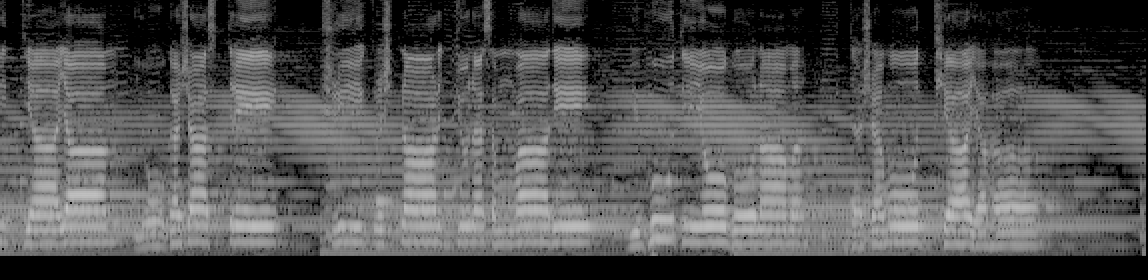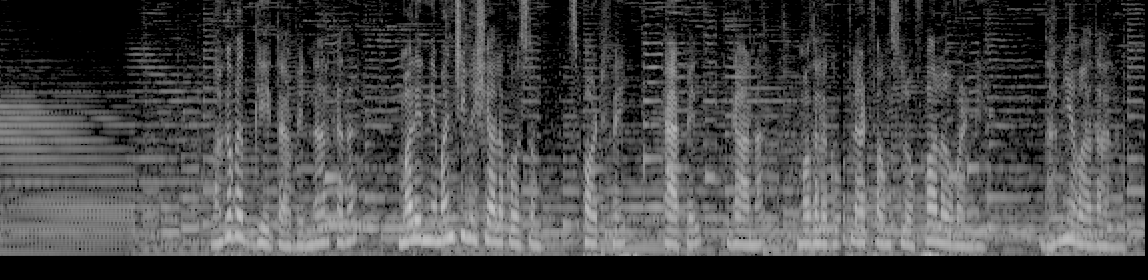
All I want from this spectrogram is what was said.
విద్యాయాం యోగశాస్త్రే. శ్రీకృష్ణార్జున సంవాదే విభూతియోగో నామ దశమోధ్యాయः భగవద్గీత విన్నారు కదా? మరిన్ని మంచి విషయాల కోసం స్పాటిఫై యాపిల్ గానా మొదలగు ప్లాట్ఫామ్స్లో ఫాలో అవ్వండి. ధన్యవాదాలు.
